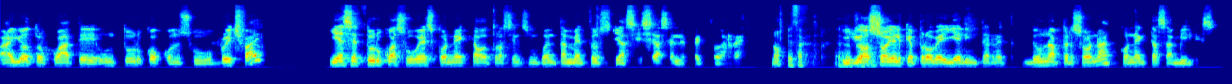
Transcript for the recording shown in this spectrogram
hay otro cuate, un turco con su BridgeFi, y ese turco a su vez conecta a otro a 150 metros y así se hace el efecto de red, ¿no? Exacto. Y yo soy el que proveí el Internet de una persona, conectas a miles.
